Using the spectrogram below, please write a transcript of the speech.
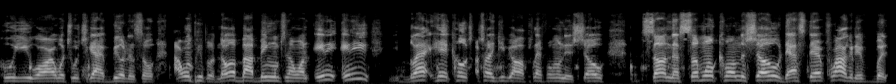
who you are, what you, what you got building. So I want people to know about Binghamton. I want any any black head coach. I try to give y'all a platform on this show. Some that someone come on the show, that's their prerogative. But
